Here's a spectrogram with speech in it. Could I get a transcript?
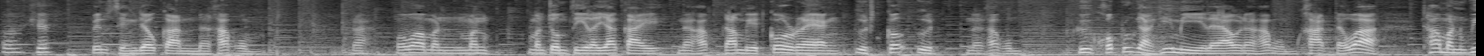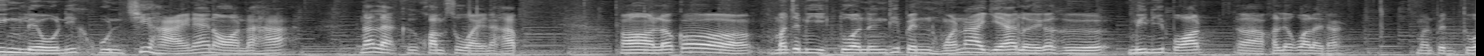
โอเคเป็นเสียงเดียวกันนะครับผม นะเพราะว่ามันมันมันโจมตีระยะไกลนะครับ damage ก็แรงอึดก็อึดนะครับผมคือครบทุกอย่างที่มีแล้วนะครับผมขาดแต่ว่าถ้ามันวิ่งเร็วนี่คุณชิบหายแน่นอนนะฮะนั่นแหละคือความซวยนะครับอ่าแล้วก็มันจะมีอีกตัวหนึ่งที่เป็นหัวหน้าแย้เลยก็คือ mini boss อ่าเขาเรียกว่าอะไรนะมันเป็นตัว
